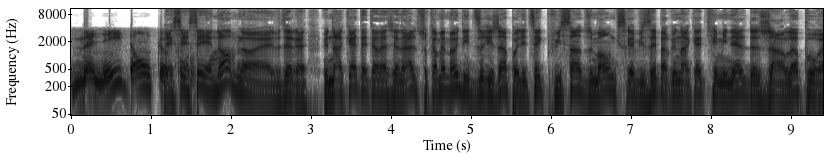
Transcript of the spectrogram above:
menée. Donc, Mais c'est énorme, là. Je veux dire, une enquête internationale sur quand même un des dirigeants politiques puissants du monde qui serait visé par une enquête criminelle de ce genre-là pour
